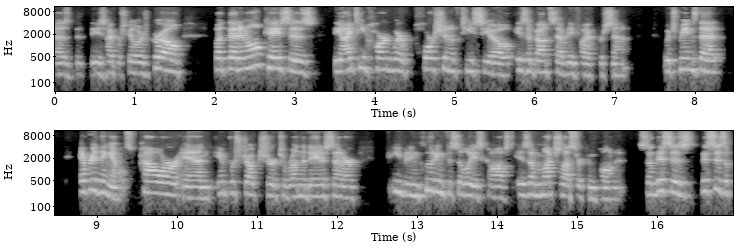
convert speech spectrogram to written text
as the, these hyperscalers grow, but that in all cases, the IT hardware portion of TCO is about 75%, which means that everything else, power and infrastructure to run the data center, even including facilities cost, is a much lesser component. So this is, this is a,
